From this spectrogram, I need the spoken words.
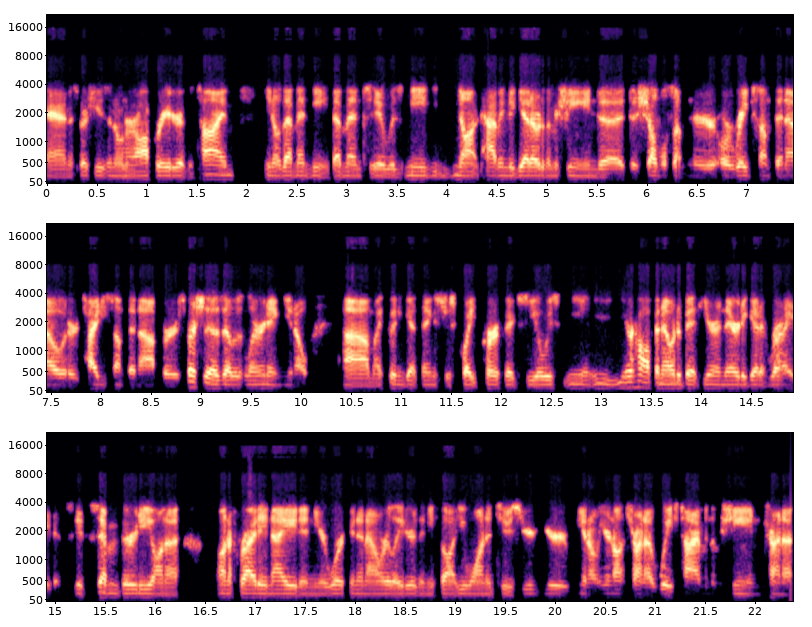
and especially as an owner operator at the time, you know, that meant me. That meant it was me not having to get out of the machine to, to shovel something or, or rake something out or tidy something up, or especially as I was learning, you know, um, I couldn't get things just quite perfect. So you always you, are hopping out a bit here and there to get it right. It's it's 7:30 on a on a Friday night, and you're working an hour later than you thought you wanted to. So you're you're you know you're not trying to waste time in the machine, trying to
